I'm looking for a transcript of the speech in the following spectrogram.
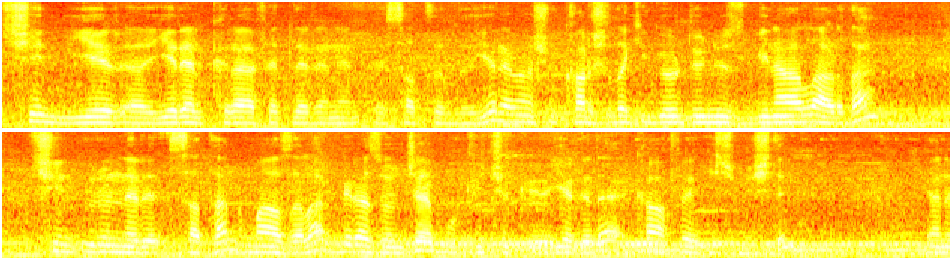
Çin yer, e, yerel kıyafetlerinin e, satıldığı yer. Hemen şu karşıdaki gördüğünüz binalarda Çin ürünleri satan mağazalar. Biraz önce bu küçük e, yerde de kahve içmiştim. Yani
